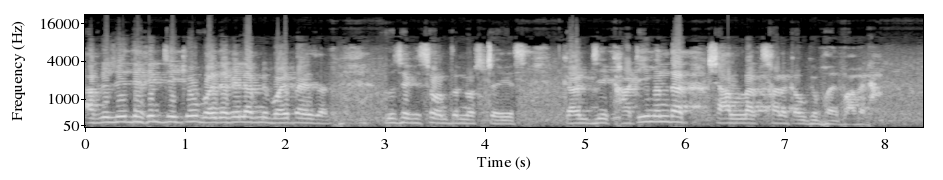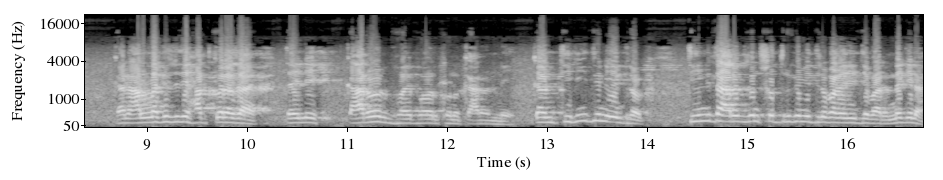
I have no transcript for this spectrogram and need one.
আপনি যদি দেখেন যে কেউ ভয় দেখাইলে আপনি ভয় পেয়ে যান। বুঝে গেছে অন্তর নষ্ট হয়ে গেছে। কারণ যে খাঁটি ইমানদার, সে আল্লাহ ছাড়া কাউকে ভয় পাবে না। কারণ আল্লাহকে যদি হাত করা যায়, তাইলে কারোর ভয় পাওয়ার কোনো কারণ নেই। কারণ তিনি তো নিয়ন্ত্রক। তিনি তো আরেকজন শত্রুকে মিত্র বানিয়ে দিতে পারেন, নাকি না?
